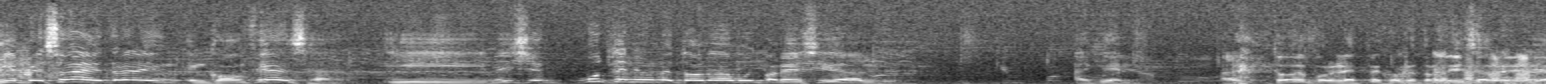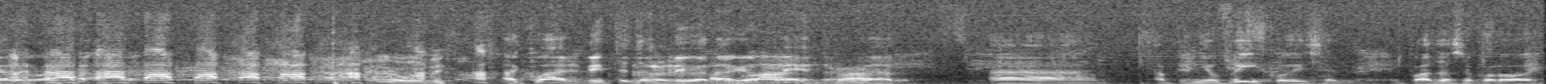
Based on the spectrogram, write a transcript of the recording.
Y empezó a entrar en, en confianza. Y me dice, vos tenés una tonada muy parecida al... ¿A quién? Al, todo por el espejo retrovisor. ¿A cuál? ¿Viste? Yo no le iba a dar claro. A, a Piñón Fijo, dice el, el payaso cordobés.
